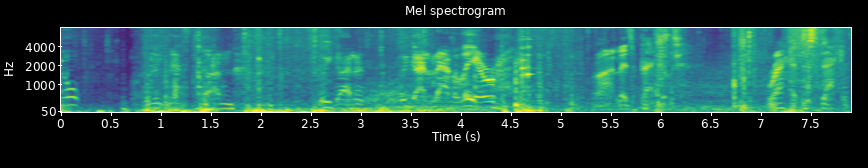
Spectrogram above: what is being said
nope, I think that's done. We got it. We got it out of there. Right, let's pack it. Rack it, stack it.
